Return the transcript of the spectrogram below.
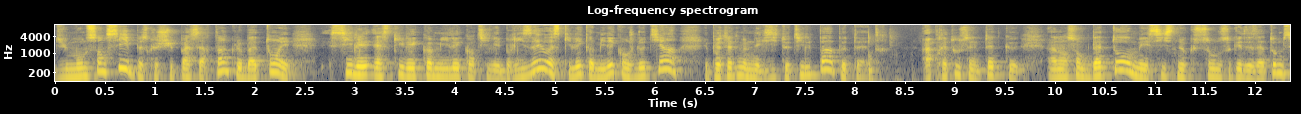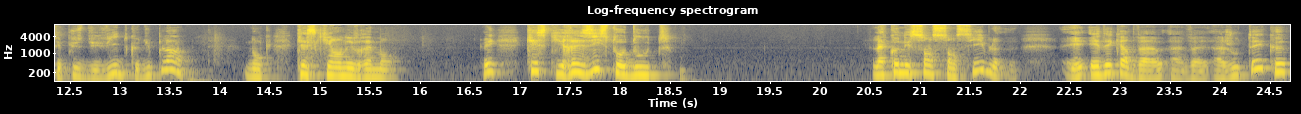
du monde sensible, parce que je suis pas certain que le bâton est, s'il est, est-ce qu'il est comme il est quand il est brisé, ou est-ce qu'il est comme il est quand je le tiens? Et peut-être même n'existe-t-il pas, peut-être. Après tout, ce peut-être qu'un ensemble d'atomes, et si ce ne sont que des atomes, c'est plus du vide que du plein. Donc, qu'est-ce qui en est vraiment? Qu'est-ce qui résiste au doute? La connaissance sensible, et, Descartes va, ajouter que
